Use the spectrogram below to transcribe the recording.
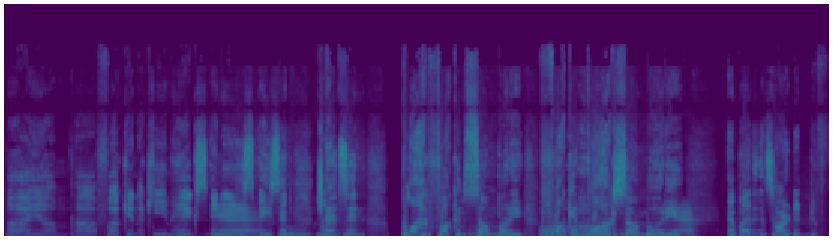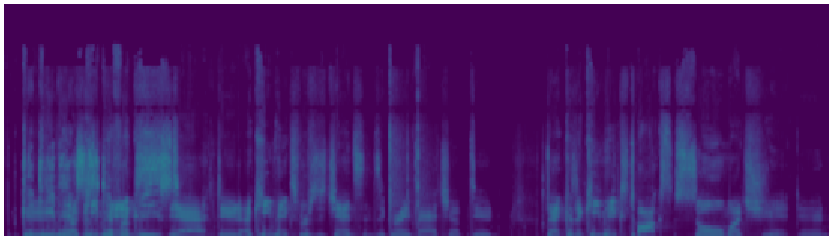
by um, uh, fucking Akiem Hicks, and Yeah. he, he said, Ooh. "Jensen, block fucking somebody, fucking block somebody." Yeah. Uh, but it's hard to. Def- Dude, Akiem Hicks is a different Hicks, beast. Yeah, dude. Akiem Hicks versus Jensen's a great matchup, dude. That because Akiem Hicks talks so much shit, dude.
